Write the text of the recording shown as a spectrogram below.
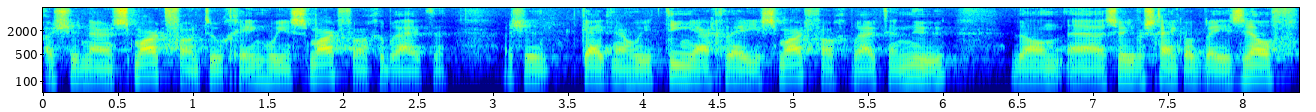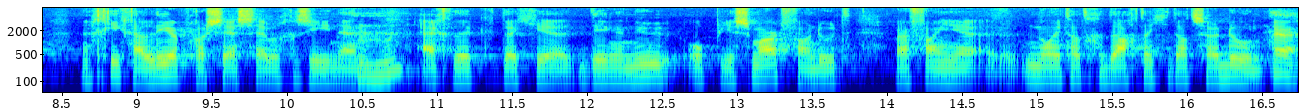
als je naar een smartphone toe ging, hoe je een smartphone gebruikte. Als je kijkt naar hoe je tien jaar geleden je smartphone gebruikte en nu dan uh, zul je waarschijnlijk ook bij jezelf een giga-leerproces hebben gezien. En mm -hmm. eigenlijk dat je dingen nu op je smartphone doet waarvan je nooit had gedacht dat je dat zou doen. Ja.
